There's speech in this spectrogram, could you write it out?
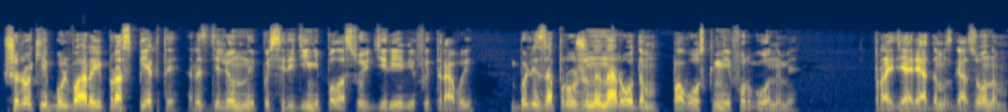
Широкие бульвары и проспекты, разделенные посередине полосой деревьев и травы, были запружены народом, повозками и фургонами. Пройдя рядом с газоном,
